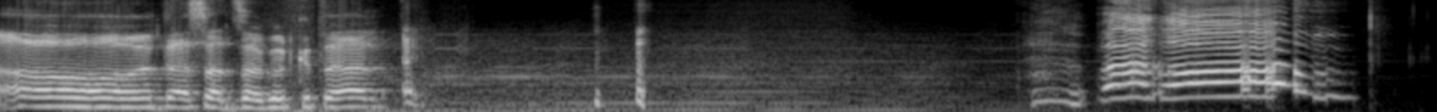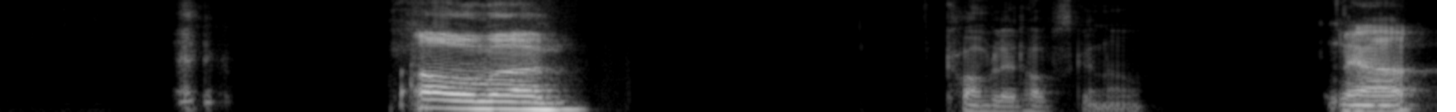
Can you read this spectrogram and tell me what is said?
Oh, das hat so gut getan. Warum? Oh Mann. Komplett hops genommen. Ja.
